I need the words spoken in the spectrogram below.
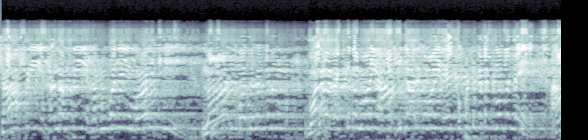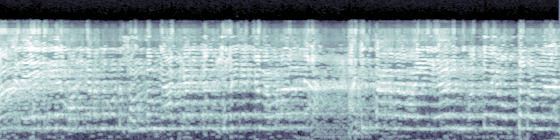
ഷാഫി ഹനഫി ഹംബലി മാലിക്കി നാല് മധുരങ്ങളും വളരെ വ്യക്തമായി ആധികാരികമായി രേഖപ്പെട്ട് കിടക്കുന്നതല്ലേ? ആ രേഖയെ മറികടന്നുകൊണ്ട് സ്വന്തം വ്യാഖ്യാനിക്കാൻ വിശദീകരിക്കാൻ നമ്മളാലല്ല അടിസ്ഥാനപരമായി ഏഴ് നിബന്ധനകൾ ഒത്തു വന്നാൽ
